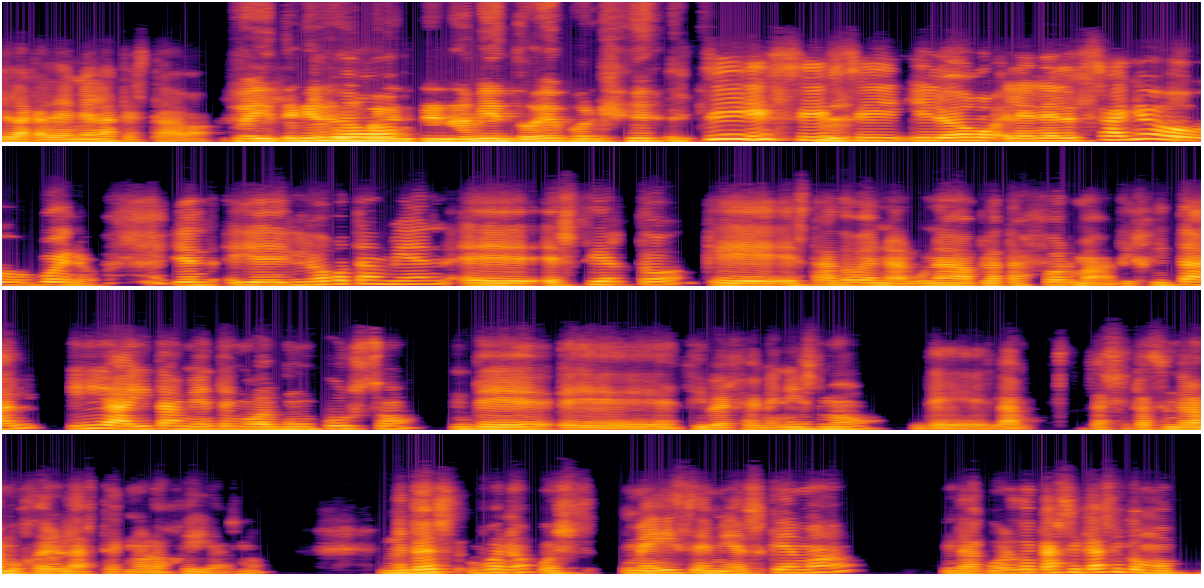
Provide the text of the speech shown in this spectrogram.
de la academia en la que estaba. Ahí Y tenías un buen entrenamiento, ¿eh? Porque... Sí, sí, sí. Y luego en el ensayo, bueno, y, en- y luego también eh, es cierto que he estado en alguna plataforma digital y ahí también tengo algún curso de eh, ciberfeminismo, de la, la situación de la mujer en las tecnologías, ¿no? Entonces, bueno, pues me hice mi esquema ¿de acuerdo? Casi, casi como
